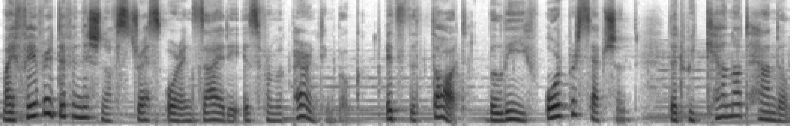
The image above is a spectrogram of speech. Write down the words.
My favorite definition of stress or anxiety is from a parenting book. It's the thought, belief, or perception that we cannot handle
